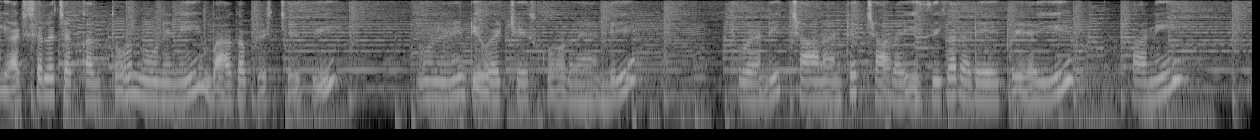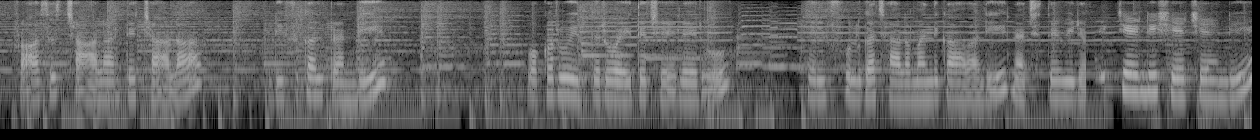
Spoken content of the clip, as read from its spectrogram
ఈ అరిసెల చెక్కలతో నూనెని బాగా ప్రెస్ చేసి నూనెని డివైడ్ చేసుకోవడమే అండి. చూడండి చాలా అంటే చాలా ఈజీగా రెడీ అయిపోయాయి. కానీ ప్రాసెస్ చాలా అంటే చాలా డిఫికల్ట్ అండి. ఒకరు ఇద్దరు అయితే చేయలేరు. హెల్ప్ఫుల్గా చాలామంది కావాలి. నచ్చితే వీడియో లైక్ చేయండి షేర్ చేయండి.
